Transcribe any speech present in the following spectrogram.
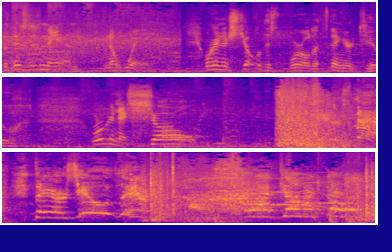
But this isn't the end. No way. We're gonna show this world a thing or two. We're gonna show. There's. There's you there. I'm coming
